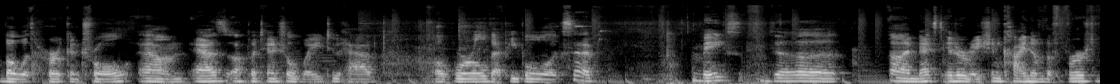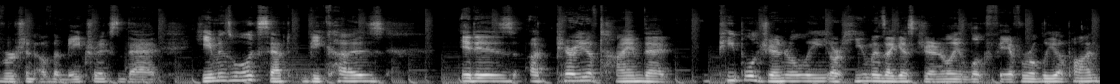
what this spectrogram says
but with her control um, as a potential way to have a world that people will accept. Makes the uh, next iteration kind of the first version of the Matrix that humans will accept because it is a period of time that people generally or humans i guess generally look favorably upon.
